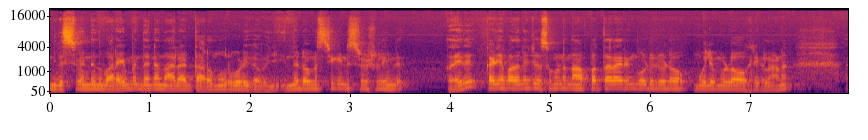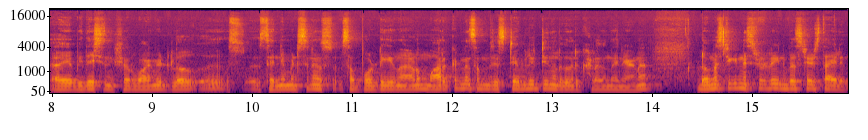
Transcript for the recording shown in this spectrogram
ഇൻവെസ്റ്റ്മെന്റ് എന്ന് പറയുമ്പോൾ തന്നെ നാലായിരത്തി അറുന്നൂറ് കോടി കവിഞ്ഞു. ഇന്ന് ഡൊമസ്റ്റിക് ഇൻസ്റ്റിറ്റ്യൂഷണൽ അതായത് കഴിഞ്ഞ പതിനഞ്ച് ദിവസം കൊണ്ട് നാൽപ്പത്താറായിരം കോടി രൂപയുടെ മൂല്യമുള്ള ഓഹരികളാണ് വിദേശ നിക്ഷേപർ വാങ്ങിയിട്ടുള്ളത്. സെന്റിമെന്റ്സിനെ സപ്പോർട്ട് ചെയ്യുന്നതാണ്. മാർക്കറ്റിനെ സംബന്ധിച്ച് സ്റ്റെബിലിറ്റി നൽകുന്ന ഒരു ഘടകം തന്നെയാണ്. ഡൊമസ്റ്റിക് ഇൻസ്റ്റിറ്റ്യൂട്ട് ഇൻവെസ്റ്റേഴ്സ് ആയാലും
